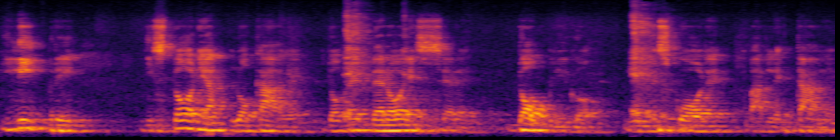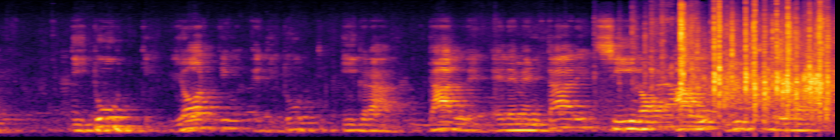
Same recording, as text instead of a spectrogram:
I libri di storia locale dovrebbero essere d'obbligo nelle scuole barlettane di tutti gli ordini e di tutti i gradi, dalle elementari sino al liceo.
